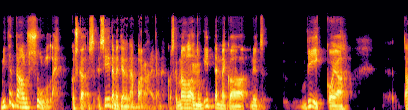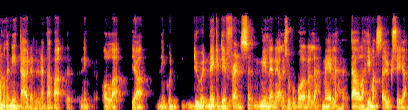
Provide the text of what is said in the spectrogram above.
Miten tämä on ollut sulle? Koska siitä me tiedetään parhaiten, koska me ollaan oltu mm. itsemmekaan nyt viikkoja tämä on muuten niin täydellinen tapa niin olla ja niin kuin do it, make a difference milleniaalisukupolvelle meille. Tämä olla himassa yksin ja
